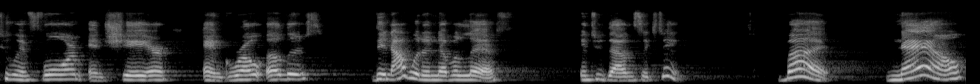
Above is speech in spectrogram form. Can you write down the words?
to inform and share and grow others, then I would have never left in 2016. But now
